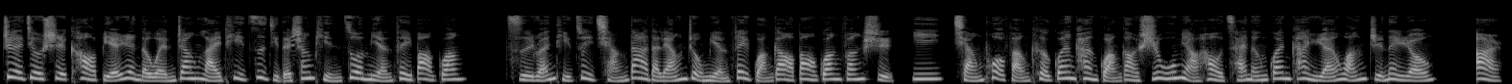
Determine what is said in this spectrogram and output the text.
这就是靠别人的文章来替自己的商品做免费曝光。此软体最强大的两种免费广告曝光方式：一、强迫访客观看广告十五秒后才能观看原网址内容；二、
